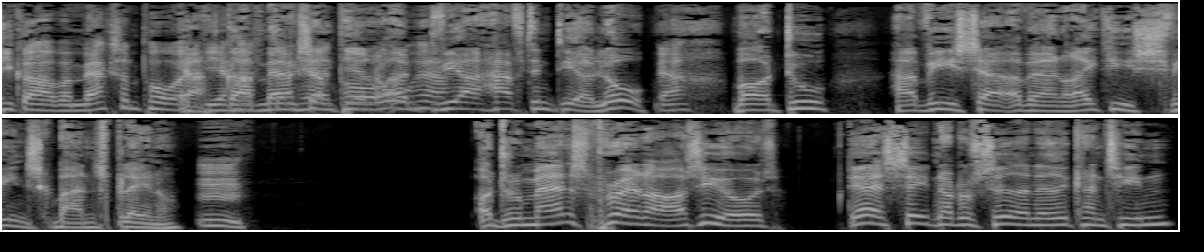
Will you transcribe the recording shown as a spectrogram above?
De gør opmærksom på, at ja, vi har haft opmærksom den her på, at her. vi har haft en dialog, ja. hvor du har vist sig at være en rigtig svinsk mandsplaner. Mm. Og du manspreader også i øvrigt. Det har jeg set, når du sidder nede i kantinen.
